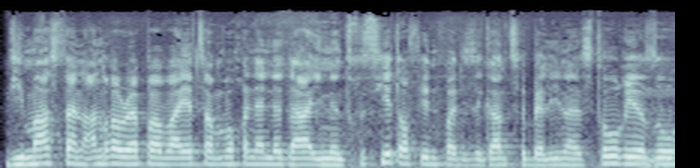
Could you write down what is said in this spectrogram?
Die Master, ein anderer Rapper, war jetzt am Wochenende da. Ihn interessiert auf jeden Fall diese ganze Berliner Historie. So,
